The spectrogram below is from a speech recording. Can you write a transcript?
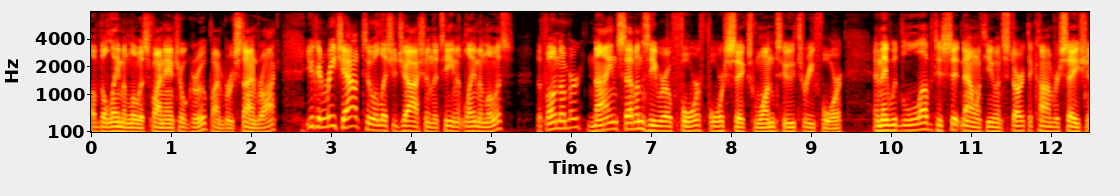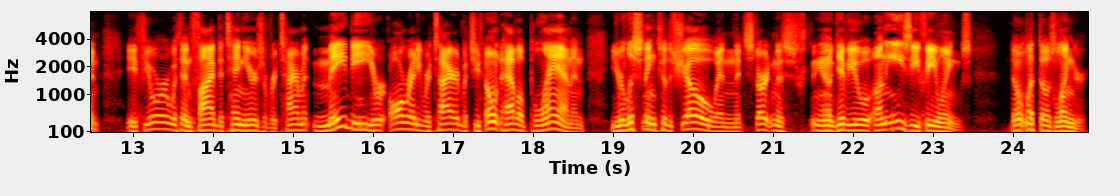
of the Layman Lewis Financial Group. I'm Bruce Steinbrock. You can reach out to Alicia, Josh, and the team at Layman Lewis. The phone number 970-446-1234 and they would love to sit down with you and start the conversation. If you're within 5 to 10 years of retirement, maybe you're already retired but you don't have a plan and you're listening to the show and it's starting to you know give you uneasy feelings. Don't let those linger.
